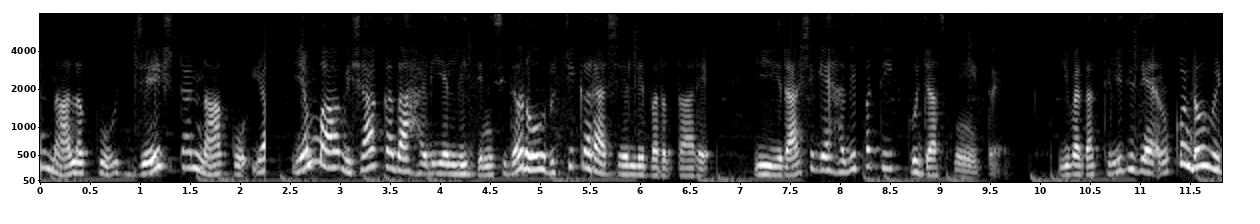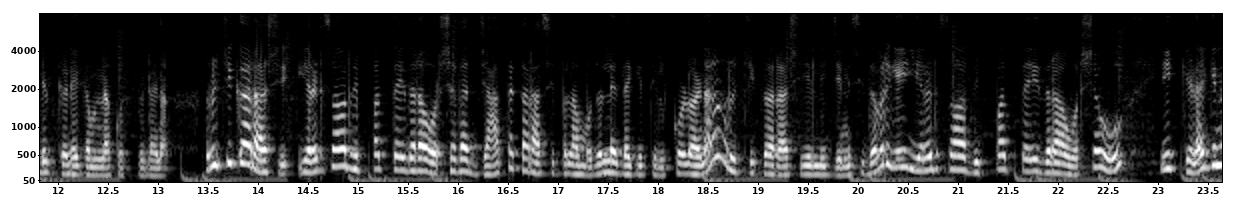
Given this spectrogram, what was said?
ನಾಲ್ಕು, ಜ್ಯೇಷ್ಠ ನಾಲ್ಕು ಎಂಬ ವಿಶಾಖದ ಅಡಿಯಲ್ಲಿ ಜನಿಸಿದವರು ರುಚಿಕ ರಾಶಿಯಲ್ಲಿ ಬರುತ್ತಾರೆ. ಈ ರಾಶಿಗೆ ಅಧಿಪತಿ ಕುಜ ಸ್ನೇಹಿತರೆ. ಇವಾಗ ತಿಳಿದಿದೆ ಅಂದ್ಕೊಂಡು ವಿಡಿಯೋದ ಕಡೆ ಗಮನ ಕೊಟ್ಬಿಡೋಣ. ರುಚಿಕ ರಾಶಿ ಎರಡು ಸಾವಿರದ ಇಪ್ಪತ್ತೈದರ ವರ್ಷದ ಜಾತಕ ರಾಶಿ ಫಲ ಮೊದಲನೇದಾಗಿ ತಿಳ್ಕೊಳ್ಳೋಣ. ರುಚಿಕ ರಾಶಿಯಲ್ಲಿ ಜನಿಸಿದವರಿಗೆ ಎರಡು ಸಾವಿರದ ಇಪ್ಪತ್ತೈದರ ವರ್ಷವು ಈ ಕೆಳಗಿನ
